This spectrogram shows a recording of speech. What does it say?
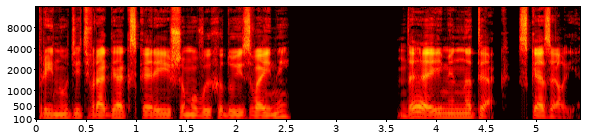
принудить врага к скорейшему выходу из войны? Да, именно так, сказал я.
